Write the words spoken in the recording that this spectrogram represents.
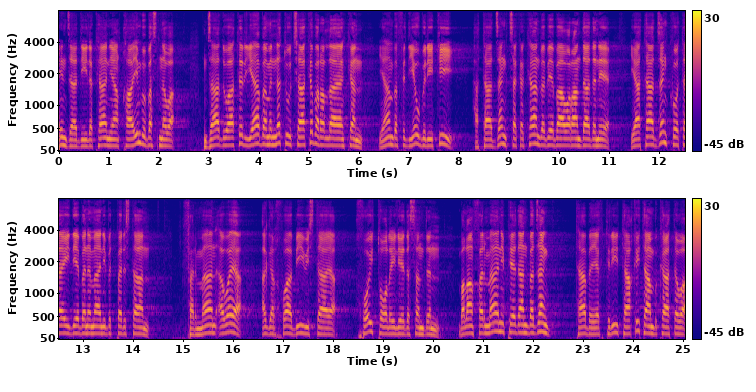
ئینجا دیلەکانیان قایم ببەستنەوە، جا دواتر یا بە منەت و چاکە بەڕەللایان کەن یان بە فدیە و بریتی، هەتا جەنگ چەکەکان بە بێ باوەڕان دادەنێ، یا تا جەنگ کۆتایی دێ بە نەمانی بت پەرستان. فەرمان ئەوەیە ئەگەر خوا بیویستایە خۆی تۆڵەی لێ دەسەندن، بەڵام فەرمانی پێدان بە جەنگ تا بە یەکتری تاقیتان بکاتەوە،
